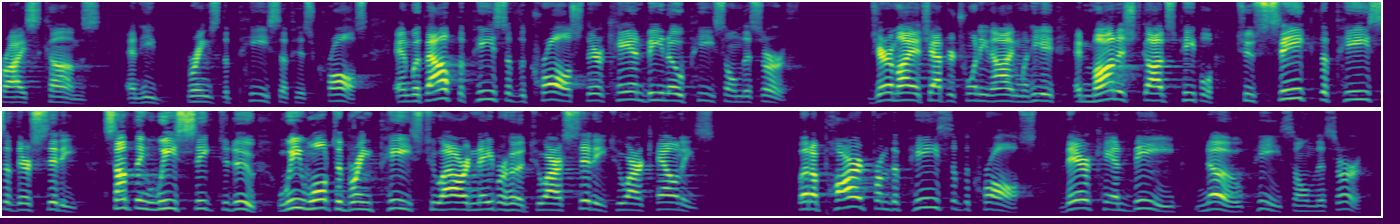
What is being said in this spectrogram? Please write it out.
Christ comes and he brings the peace of his cross. And without the peace of the cross, there can be no peace on this earth. Jeremiah chapter 29, when he admonished God's people to seek the peace of their city, something we seek to do. We want to bring peace to our neighborhood, to our city, to our counties. But apart from the peace of the cross, there can be no peace on this earth.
